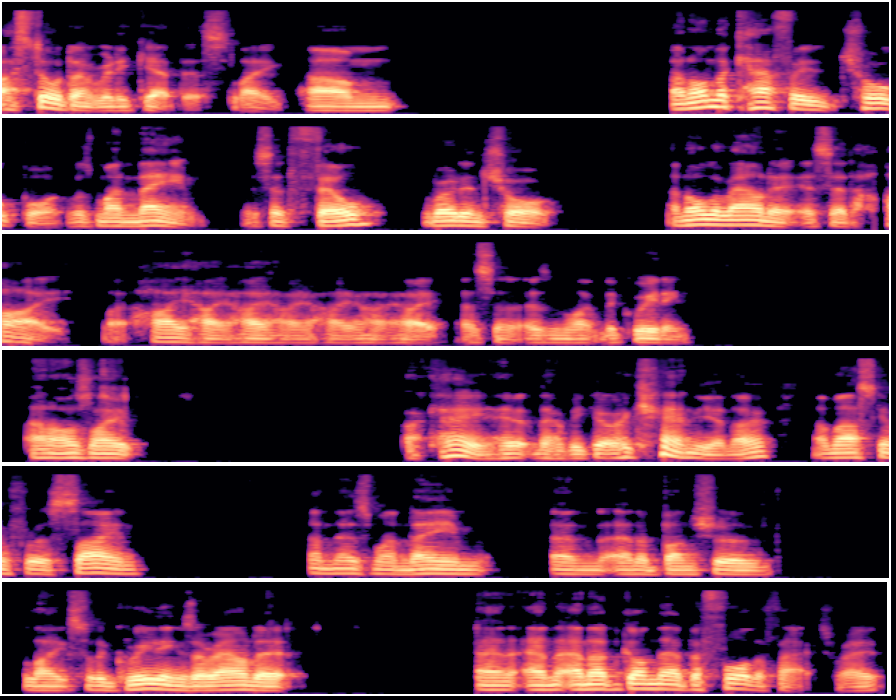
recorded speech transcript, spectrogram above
I still don't really get this. Like, um, and on the cafe chalkboard was my name. It said Phil, wrote in chalk, and all around it it said hi, like hi, hi, hi, hi, hi, hi, hi, as in, as in like the greeting. And I was like, okay, here, there we go again. You know, I'm asking for a sign, and there's my name and and a bunch of like sort of greetings around it and and and I'd gone there before the fact, right?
